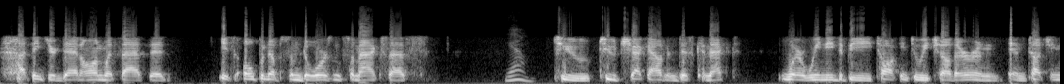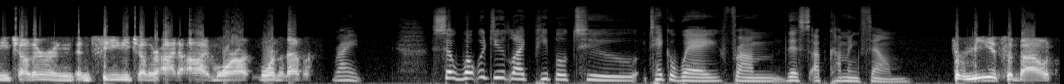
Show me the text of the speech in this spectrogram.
I think you're dead on with that. That it's opened up some doors and some access. Yeah. To to check out and disconnect where we need to be talking to each other and, and touching each other and, and seeing each other eye to eye more more than ever. Right. So, what would you like people to take away from this upcoming film? For me, it's about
